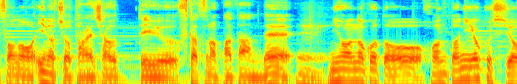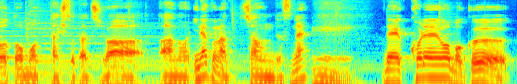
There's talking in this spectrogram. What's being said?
その命を取られちゃうっていう2つのパターンで、うん。日本のことを本当に良くしようと思った人たちはあのいなくなっちゃうんですね。うん。でこれを僕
